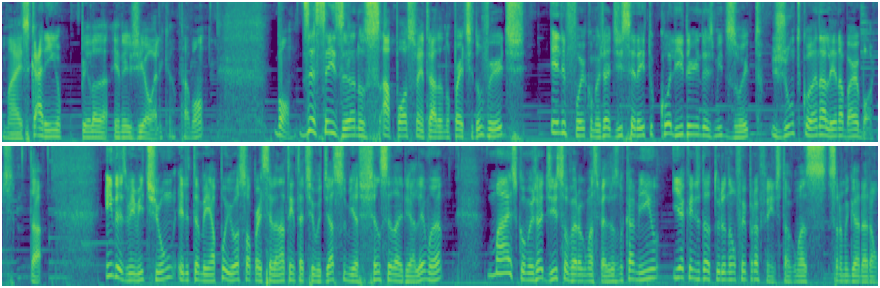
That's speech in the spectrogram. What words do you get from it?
mais carinho pela energia eólica, tá bom? Bom, 16 anos após sua entrada no Partido Verde, ele foi, como eu já disse, eleito co-líder em 2018, junto com Ana Helena Barbock. Tá? Em 2021, ele também apoiou a sua parceira na tentativa de assumir a chancelaria alemã, mas, como eu já disse, houveram algumas pedras no caminho e a candidatura não foi para frente. Tá? Algumas, se não me engano, eram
